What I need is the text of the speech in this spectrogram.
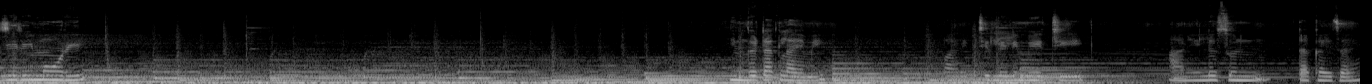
जिरी मोहरी. हिंग टाकला आहे मी. बारीक चिरलेली मिरची आणि लसूण टाकायचं आहे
